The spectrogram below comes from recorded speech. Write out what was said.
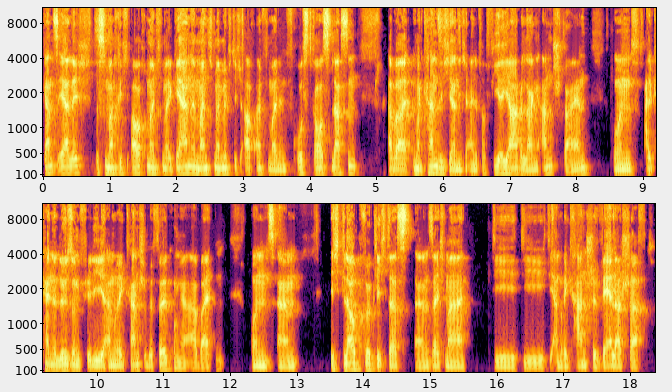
ganz ehrlich, das mache ich auch manchmal gerne. Manchmal möchte ich auch einfach mal den Frust rauslassen. Aber man kann sich ja nicht einfach vier Jahre lang anschreien und halt keine Lösung für die amerikanische Bevölkerung erarbeiten. Und ähm, ich glaube wirklich, dass, äh, sag ich mal, die, die, die amerikanische Wählerschaft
